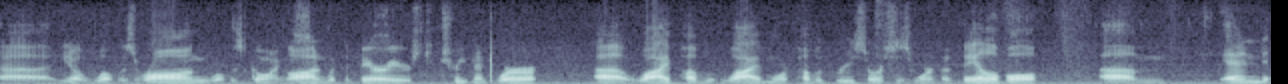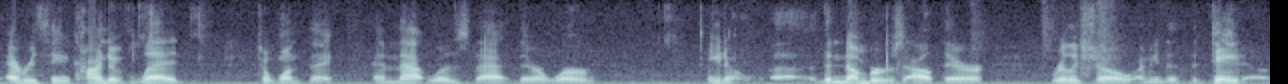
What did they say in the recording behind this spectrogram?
uh, you know, what was wrong, what was going on, what the barriers to treatment were, uh, why public, why more public resources weren't available, um, and everything kind of led to one thing, and that was that there were, you know, uh, the numbers out there really show. I mean, the, the data,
